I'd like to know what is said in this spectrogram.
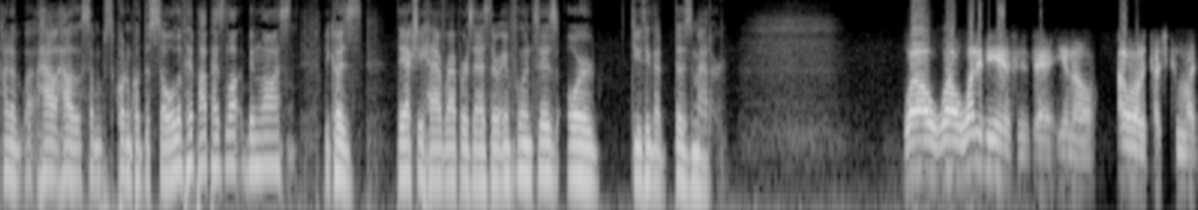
kind of uh, how how some quote unquote the soul of hip hop has lo- been lost because they actually have rappers as their influences, or do you think that doesn't matter? Well, well, what it is is that you know I don't want to touch too much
